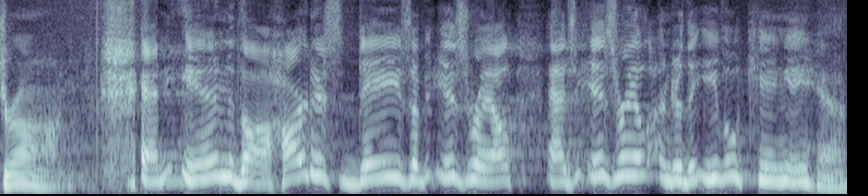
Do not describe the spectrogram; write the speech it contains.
strong. And in the hardest days of Israel, as Israel under the evil king Ahab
